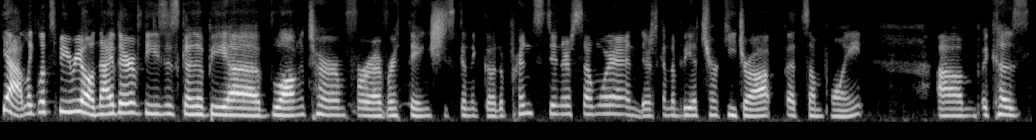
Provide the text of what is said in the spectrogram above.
yeah, like let's be real. Neither of these is going to be a long term, forever thing. She's going to go to Princeton or somewhere, and there's going to be a turkey drop at some point. Um, because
